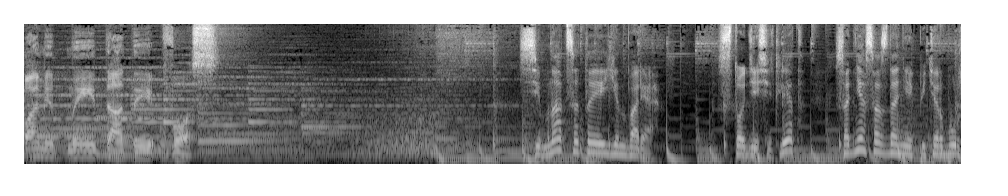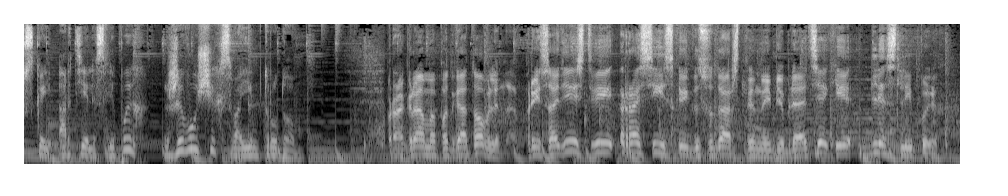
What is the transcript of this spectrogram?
Памятные даты ВОЗ 17 января. 110 лет со дня создания Петербургской артели слепых, живущих своим трудом. Программа подготовлена при содействии Российской государственной библиотеки для слепых –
